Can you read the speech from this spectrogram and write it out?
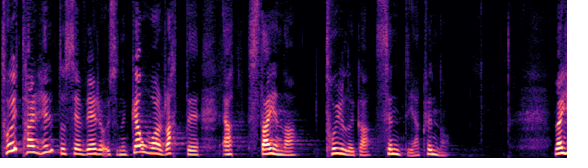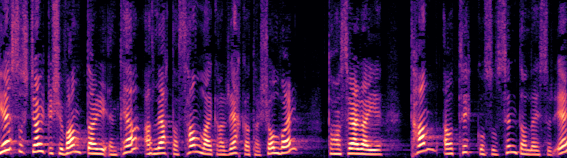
tog tar helt og se vera og sånne gode rette at steina tøylika syndige kvinner. Men Jesus gjør det ikke vantere enn til at leta sannleika reka ta sjølver, da han sverre i tann av tykken som syndaleiser er,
